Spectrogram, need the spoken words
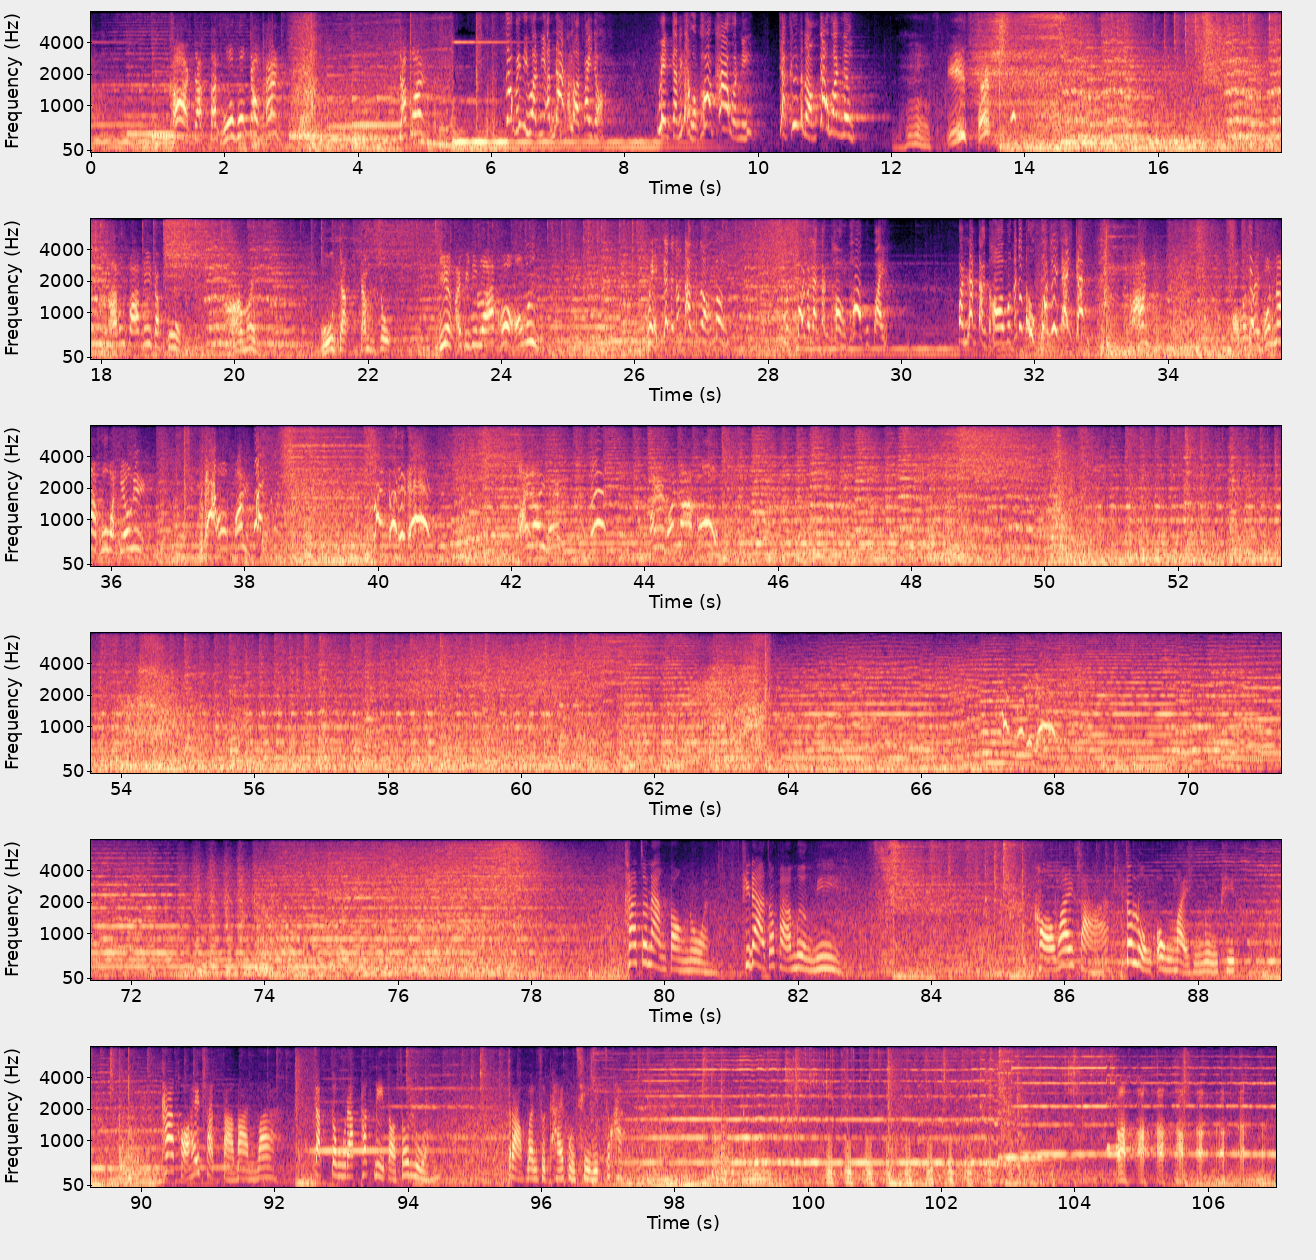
ข้าจะตัดหัวพวกเจ้าแทน จับไว้ เจ้าไม่มีวันมีอำนาจตลอดไปดอก เวรกรรมที่ทำกับพ่อข้าวันนี้ จะขึ้นสนองเจ้าวันหนึ่ง อีทิพย์หามึงปากนี้กับกูหาไม่ กูจักจำสุเยี่ยงไอปิตุลาข้อของมึง เวรกรรมจะต้องตามสนองมึง มึงปล้นบัลลังก์ต่างทองพ่อกูไปบัลลังก์ต่างทองมึงก็ต้องถูกปล้นด้วยเช่นกันทานเอามันไปพ้นหน้ากูบัดเดียวนี่ เอาไป ปล่อยาเจ้านางตองนวลธิดาเจ้าฟ้าเมืองมีขอไหว้สาเจ้าหลวงองค์ใหม่แห่งเมืองทิพย์ข้าขอให้สัตย์สาบานว่าจักจงรักภักดีต่อเจ้าหลวง ตราบวันสุดท้ายของชีวิตเจ้าค่ะฮ่าฮ่าฮ่าฮ่าฮ่า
